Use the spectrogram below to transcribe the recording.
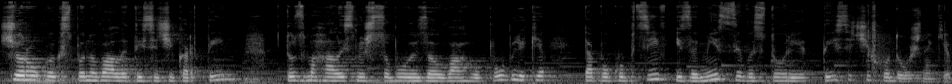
щороку експонували тисячі картин, тут змагались між собою за увагу публіки та покупців і за місце в історії тисячі художників.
